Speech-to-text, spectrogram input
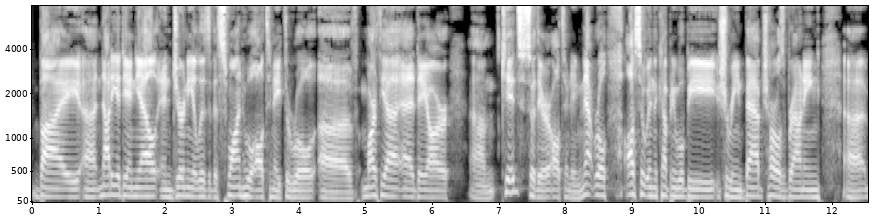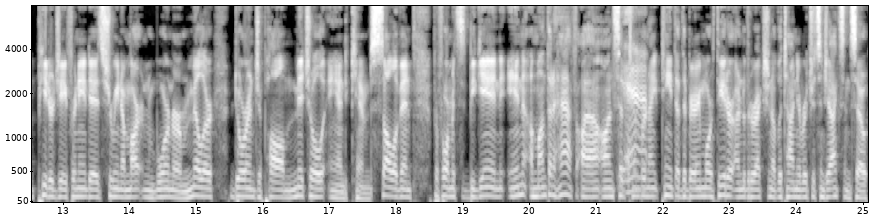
by uh, Nadia Danielle and Journey Elizabeth Swan, who will alternate the role of Maretha. Uh, they are um, kids, so they're alternating that role. Also in the company will be Shirine Babb, Charles Browning, uh, Peter J. Fernandez, Sharina Martin, Warner Miller, Doran Japal Mitchell, and Kim Sullivan. Performances begin in a month and a half uh, on September Yeah. 19th at the Barrymore Theater under the direction of Latanya Richardson Jackson. So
